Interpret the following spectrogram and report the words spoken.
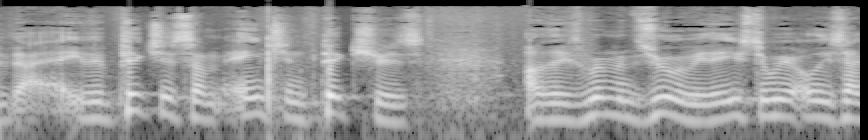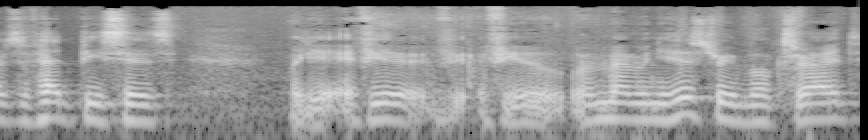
you, if you picture some ancient pictures of these women's jewelry, they used to wear all these types of headpieces. But if you if you remember in your history books, right,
